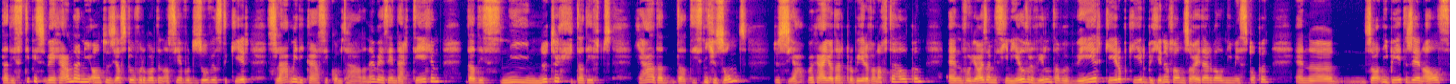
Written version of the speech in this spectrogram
Dat is typisch. Wij gaan daar niet enthousiast over worden als jij voor de zoveelste keer slaapmedicatie komt halen. Hè. Wij zijn daartegen. Dat is niet nuttig. Dat, heeft, ja, dat, dat is niet gezond. Dus ja, we gaan jou daar proberen van af te helpen. En voor jou is dat misschien heel vervelend dat we weer keer op keer beginnen van zou je daar wel niet mee stoppen? En uh, zou het niet beter zijn als...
